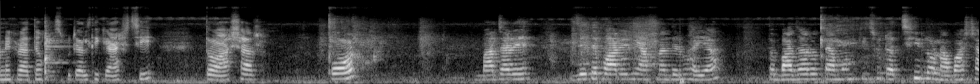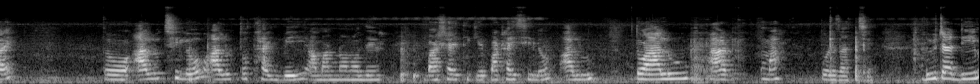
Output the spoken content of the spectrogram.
অনেক রাতে হসপিটাল থেকে আসছি। তো আসার পর বাজারে যেতে পারেনি আপনাদের ভাইয়া। তো বাজারও তেমন কিছুটা ছিল না বাসায়। তো আলু ছিল, আলু তো থাকবেই, আমার ননদের বাসায় থেকে পাঠাইছিল আলু। তো আলু আর মা পড়ে যাচ্ছে। দুইটা ডিম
